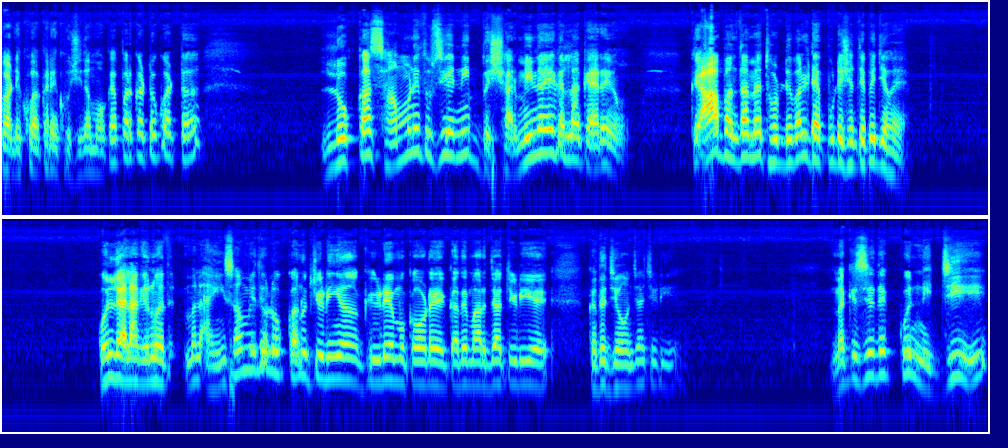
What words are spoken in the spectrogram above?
ਤੁਹਾਡੇ ਖੁਆ ਕਰੇ ਖੁਸ਼ੀ ਦਾ ਮੌਕਾ ਹੈ, ਪਰ ਘੱਟੋ ਘੱਟ ਲੋਕਾਂ ਸਾਹਮਣੇ ਤੁਸੀਂ ਇੰਨੀ ਬੇਸ਼ਰਮੀ ਨਾਲ ਇਹ ਗੱਲਾਂ ਕਹਿ ਰਹੇ ਹੋ ਕਿ ਆਹ ਬੰਦਾ ਮੈਂ ਤੁਹਾਡੇ ਵੱਲ ਡੈਪੂਟੇਸ਼ਨ ਤੇ ਭੇਜਿਆ ਹੋਇਆ ਹੈ। ਕੋਈ ਲੈ ਲਾਂਗੇ ਇਹਨੂੰ ਮਤਲਬ ਐਂ ਸਮਝਦੇ ਹੋ ਲੋਕਾਂ ਨੂੰ ਚਿੜੀਆਂ, ਕੀੜੇ, ਮਕੌੜੇ, ਕਦੇ ਮਰ ਜਾ ਚਿੜੀਏ, ਕਦੇ ਜਿਉਂ ਜਾ ਚਿੜੀਏ। ਮੈਂ ਕਿਸੇ ਦੇ ਕੋਈ ਨਿੱਜੀ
